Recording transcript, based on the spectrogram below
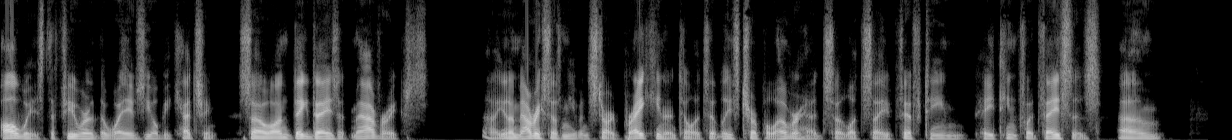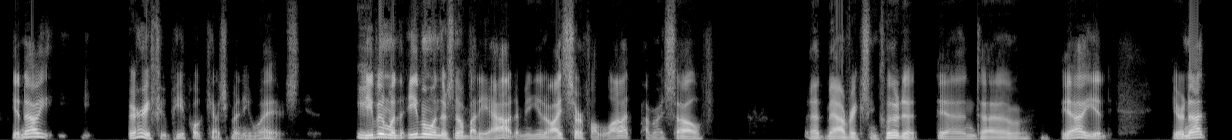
always the fewer the waves you'll be catching. So on big days at Mavericks, uh, you know, Mavericks doesn't even start breaking until it's at least triple overhead. So let's say 15, 18 foot faces. Um, you know, very few people catch many waves. Mm-hmm. Even when even when there's nobody out. I mean, you know, I surf a lot by myself, at Mavericks included, and um, yeah, you you're not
